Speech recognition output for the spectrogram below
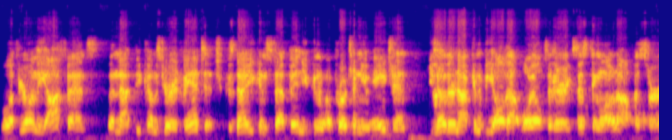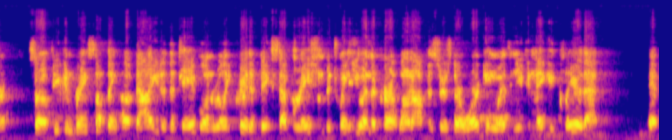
Well, if you're on the offense, then that becomes your advantage because now you can step in, you can approach a new agent. You know they're not going to be all that loyal to their existing loan officer so if you can bring something of value to the table and really create a big separation between you and the current loan officers they're working with, and you can make it clear that it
